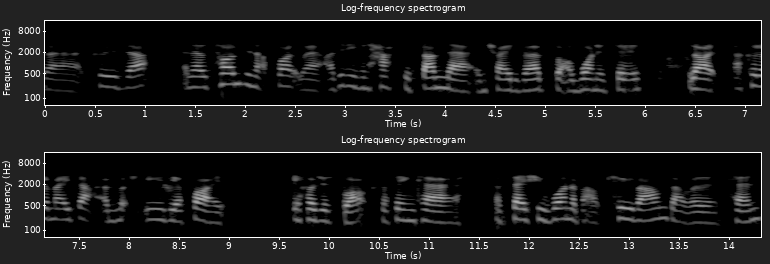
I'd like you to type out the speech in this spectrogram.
uh, proved that. And there was times in that fight where I didn't even have to stand there and trade verbs, but I wanted to. Like I could have made that a much easier fight if I just boxed. I think uh, I'd say she won about two rounds out of ten,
